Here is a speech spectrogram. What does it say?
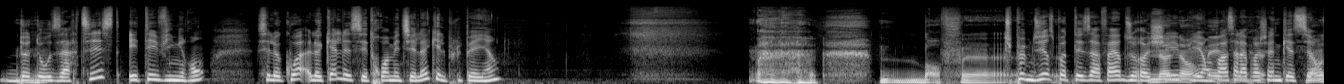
de Mhm. d'autres artistes et tu es vigneron. C'est le quoi, lequel de ces trois métiers-là qui est le plus payant? Bof. euh, Tu peux me dire, c'est pas de tes affaires du rocher, Non, non, puis on mais- passe à la prochaine question. Non,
